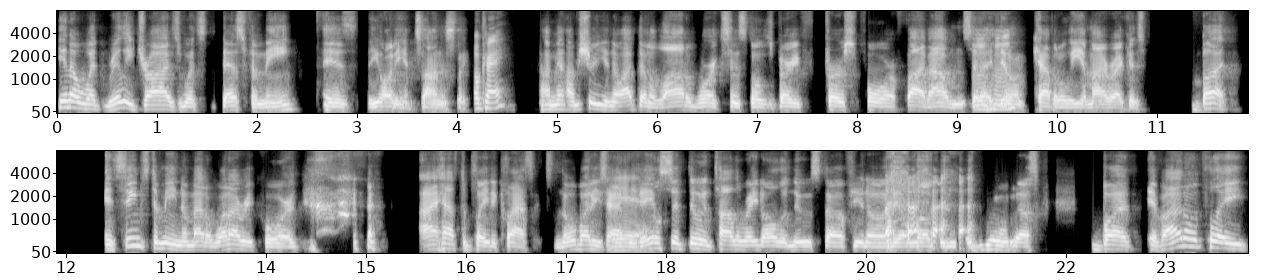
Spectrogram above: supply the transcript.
you know what really drives what's best for me is the audience. Honestly. Okay. I mean, I'm sure you know I've done a lot of work since those very first four or five albums that mm-hmm. I did on Capitol EMI Records. But it seems to me, no matter what I record, I have to play the classics. Nobody's happy. Yeah. They'll sit through and tolerate all the new stuff, you know, and they'll love agree with us. But if I don't play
